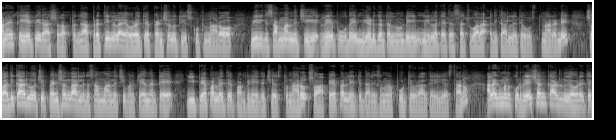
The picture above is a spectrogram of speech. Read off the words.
మన యొక్క ఏపీ రాష్ట్ర వ్యాప్తంగా ప్రతి నెల ఎవరైతే పెన్షన్లు తీసుకుంటున్నారో వీరికి సంబంధించి రేపు ఉదయం ఏడు గంటల నుండి మీ ఇళ్ళకైతే సచివాలయ అధికారులు అయితే వస్తున్నారండి. సో అధికారులు వచ్చి పెన్షన్దారులకు సంబంధించి మనకేంటంటే ఈ పేపర్లు అయితే పంపిణీ అయితే చేస్తున్నారు. సో ఆ పేపర్లు ఏంటి దానికి సంబంధించిన పూర్తి వివరాలు తెలియజేస్తాను. అలాగే మనకు రేషన్ కార్డులు ఎవరైతే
